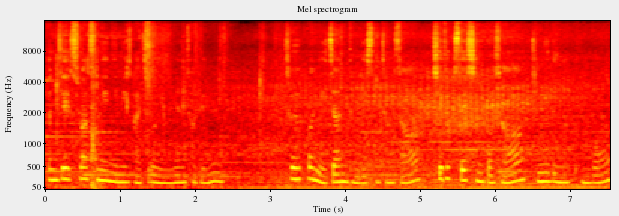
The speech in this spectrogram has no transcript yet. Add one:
현재 수학승희님이 가지고 있는 서류는 소유권 이전 등기 신청서, 취득세 신고서, 주민등록번호,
